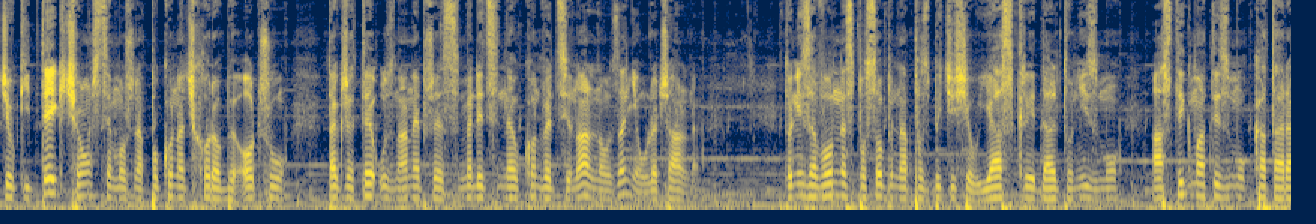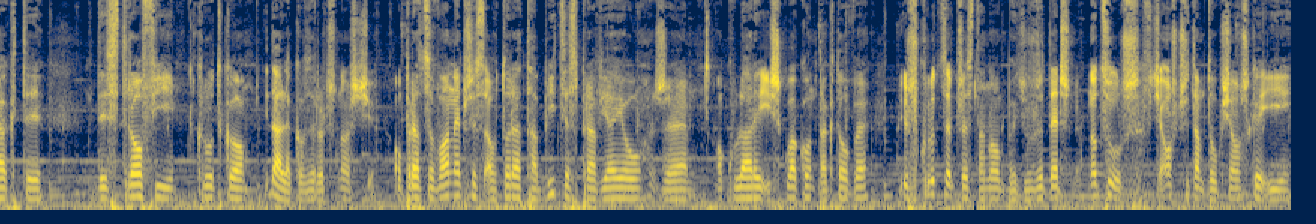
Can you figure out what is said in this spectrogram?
Dzięki tej książce można pokonać choroby oczu, także te uznane przez medycynę konwencjonalną za nieuleczalne. To niezawodne sposoby na pozbycie się jaskry, daltonizmu, astygmatyzmu, katarakty, dystrofii, krótko i dalekowzroczności. Opracowane przez autora tablice sprawiają, że okulary i szkła kontaktowe już wkrótce przestaną być użyteczne. No cóż, wciąż czytam tą książkę i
